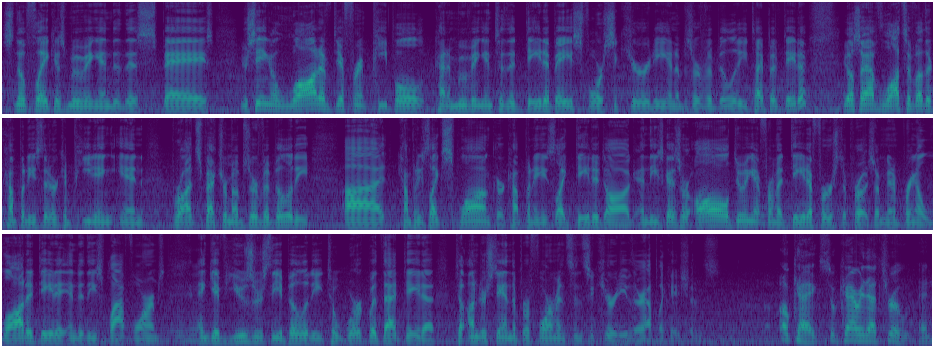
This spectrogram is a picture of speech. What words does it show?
Snowflake is moving into this space. You're seeing a lot of different people kind of moving into the database for security and observability type of data. You also have lots of other companies that are competing in broad spectrum observability. Uh, companies like Splunk or companies like Datadog, and these guys are all doing it from a data first approach. I'm going to bring a lot of data into these platforms mm -hmm. and give users the ability to work with that data to understand the performance and security of their applications. Okay, so carry that through, and,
